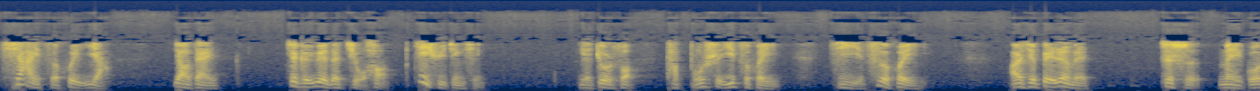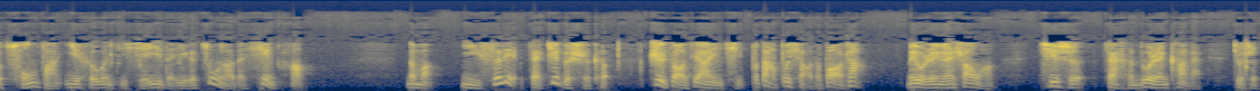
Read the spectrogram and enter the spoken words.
下一次会议啊，要在这个月的九号继续进行，也就是说，它不是一次会议，几次会议，而且被认为这是美国重返伊核问题协议的一个重要的信号。那么，以色列在这个时刻。制造这样一起不大不小的爆炸，没有人员伤亡。其实，在很多人看来，就是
